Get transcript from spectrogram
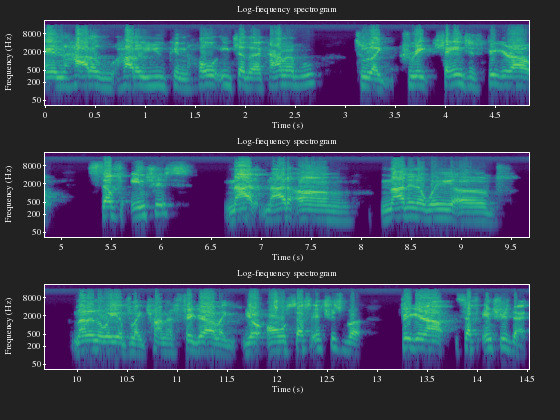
and how to how do you can hold each other accountable to like create change and figure out self interest, not not um not in a way of not in a way of like trying to figure out like your own self interest, but figuring out self interest that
